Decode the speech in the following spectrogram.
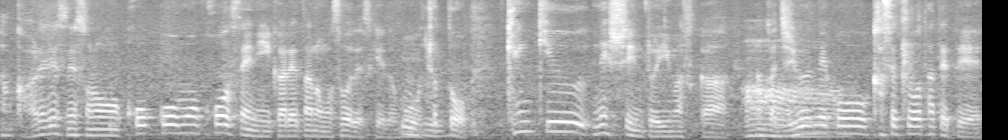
なんかあれですねその高校も高専に行かれたのもそうですけれども、うんうん、ちょっと研究熱心といいますかなんか自分でこう仮説を立てて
